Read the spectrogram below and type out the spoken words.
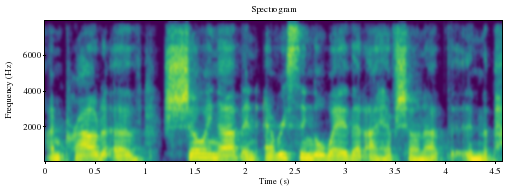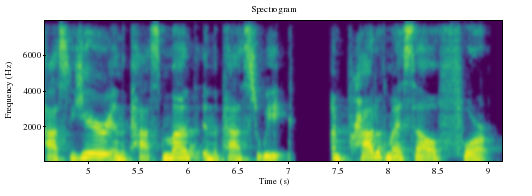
I'm proud of showing up in every single way that I have shown up in the past year, in the past month, in the past week. I'm proud of myself for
